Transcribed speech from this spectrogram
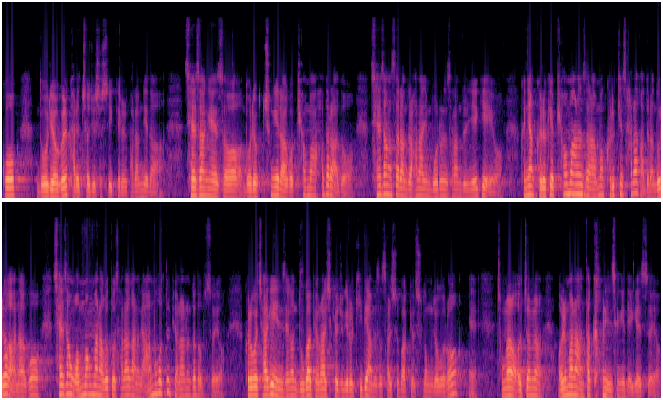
꼭 노력을 가르쳐 주실 수 있기를 바랍니다. 세상에서 노력충이라고 폄하하더라도 세상 사람들 하나님 모르는 사람들 얘기예요. 그냥 그렇게 폄하하는 사람은 그렇게 살아가더라. 노력 안 하고 세상 원망만 하고 또 살아가는 게 아무것도 변하는 것 없어요. 그리고 자기 인생은 누가 변화시켜 주기를 기대하면서 살 수밖에 수동적으로 예. 정말 어쩌면 얼마나 안타까운 인생이 되겠어요.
